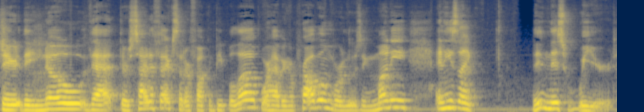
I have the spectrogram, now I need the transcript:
They, they know that there's side effects that are fucking people up. We're having a problem. We're losing money. And he's like, isn't this weird?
